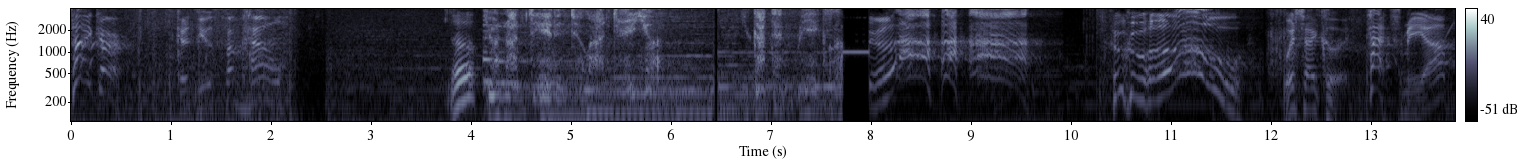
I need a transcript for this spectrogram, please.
Taker! Could use some help! Oh. You're not dead until I tell you. You got that, Riggs? Whoa! Wish I could. Patch me up.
